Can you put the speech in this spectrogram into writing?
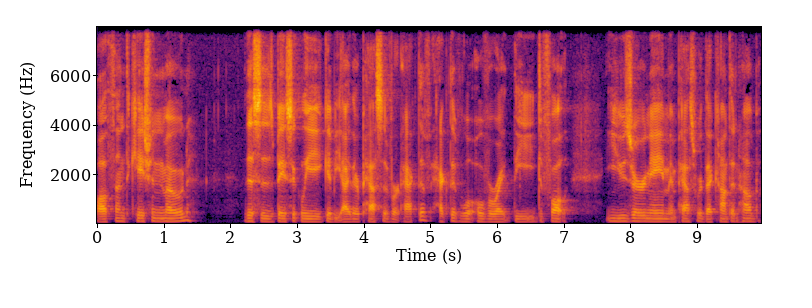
Authentication mode. This is basically going to be either passive or active. Active will overwrite the default username and password that Content Hub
